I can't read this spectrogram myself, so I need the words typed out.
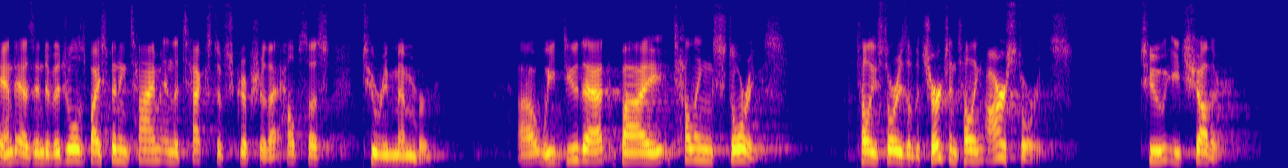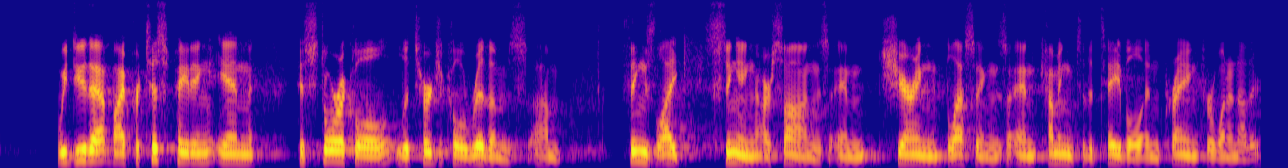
and as individuals by spending time in the text of Scripture. That helps us to remember. Uh, we do that by telling stories, telling stories of the church and telling our stories to each other. We do that by participating in historical liturgical rhythms. Um, Things like singing our songs and sharing blessings and coming to the table and praying for one another.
